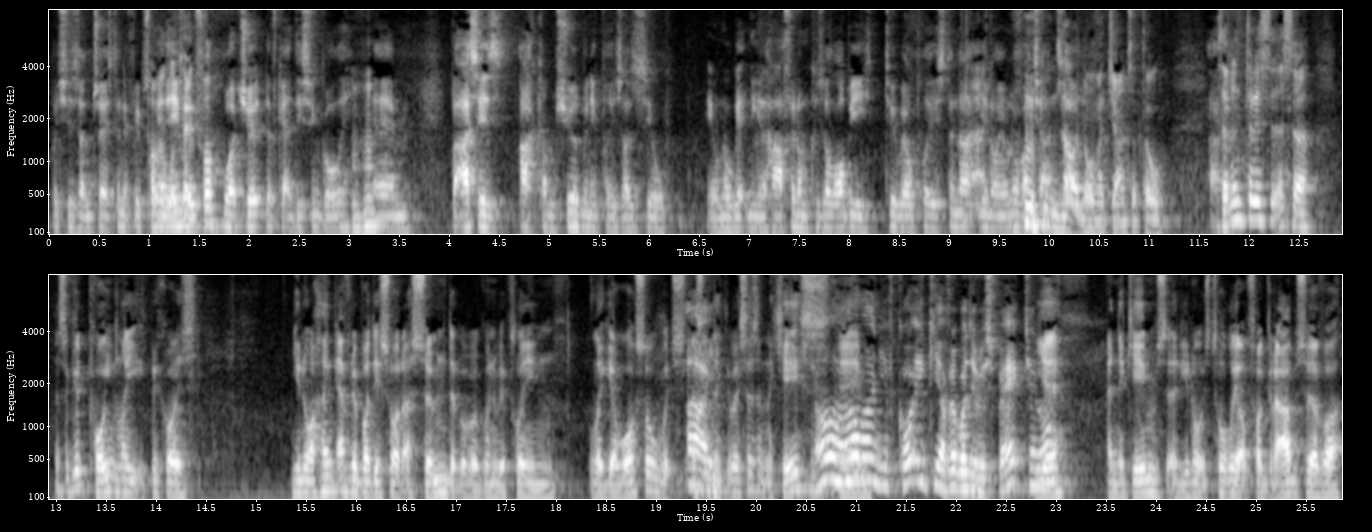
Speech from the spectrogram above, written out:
which is interesting. If we play Something them, out for. watch out. They've got a decent goalie. Mhm. Um, but I says, I'm sure when he plays us, he'll he'll not get near half of them because they'll all be too well placed in that. You know, he'll not have a chance. no, no, have a chance at all. It's an interesting. It's a it's a good point, like because you know I think everybody sort of assumed that we were going to be playing Legia Warsaw, which Aye. isn't the, which isn't the case. No, no, Um, man, you've got to give everybody respect. You know. Yeah, and the games, you know, it's totally up for grabs. Whoever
